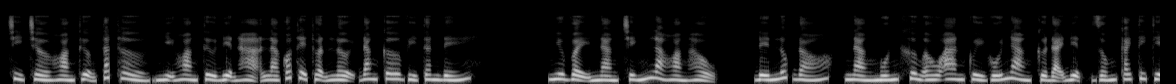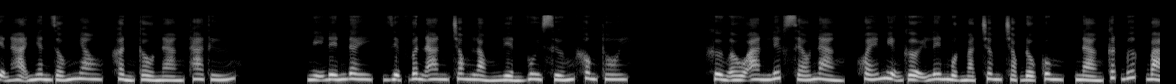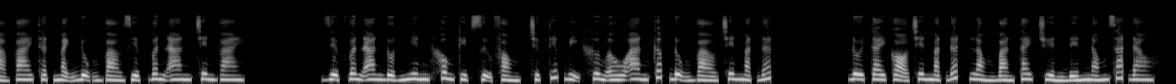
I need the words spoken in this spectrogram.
Chỉ chờ hoàng thượng tắt thở, nhị hoàng tử điện hạ là có thể thuận lợi đăng cơ vì tân đế. Như vậy nàng chính là hoàng hậu. Đến lúc đó, nàng muốn Khương Âu An quỳ gối nàng cửa đại điện giống cái ti tiện hạ nhân giống nhau, khẩn cầu nàng tha thứ. Nghĩ đến đây, Diệp Vân An trong lòng liền vui sướng không thôi. Khương Âu An liếc xéo nàng, khóe miệng gợi lên một mặt châm chọc đầu cung, nàng cất bước bả vai thật mạnh đụng vào Diệp Vân An trên vai. Diệp Vân An đột nhiên không kịp dự phòng, trực tiếp bị Khương Âu An cấp đụng vào trên mặt đất. Đôi tay cỏ trên mặt đất lòng bàn tay truyền đến nóng rát đau.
